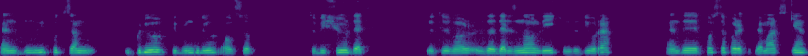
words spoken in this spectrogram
And we put some glue, fibrin glue also to be sure that the tumor, the, there is no leak in the dura and the postoperative MR scan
